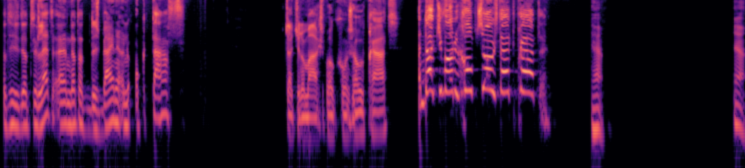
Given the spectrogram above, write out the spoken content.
Dat is dat let en dat dat dus bijna een octaaf. Dat je normaal gesproken gewoon zo praat. En dat je voor de groep zo staat te praten. Ja. Ja.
